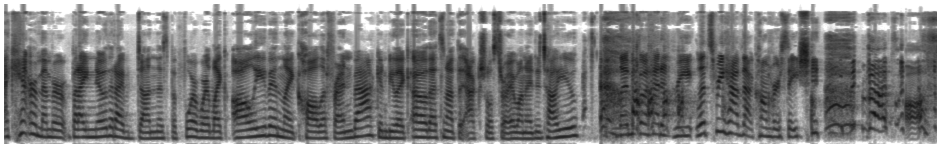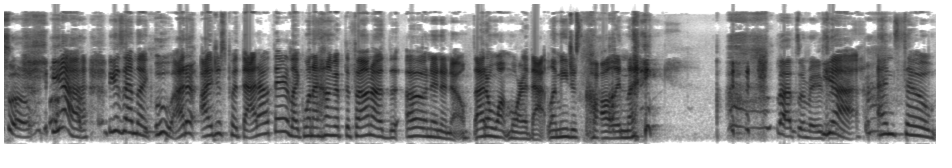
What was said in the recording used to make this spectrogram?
i can't remember but i know that i've done this before where like i'll even like call a friend back and be like oh that's not the actual story i wanted to tell you let me go ahead and re let's rehab that conversation that's awesome yeah because i'm like ooh i don't i just put that out there like when i hung up the phone i was like, oh no no no i don't want more of that let me just call and like That's amazing. Yeah. And so,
